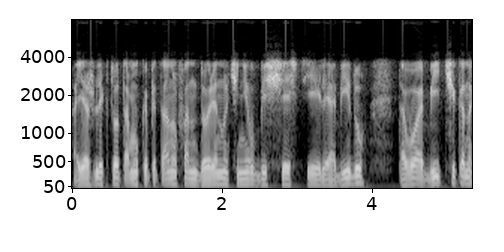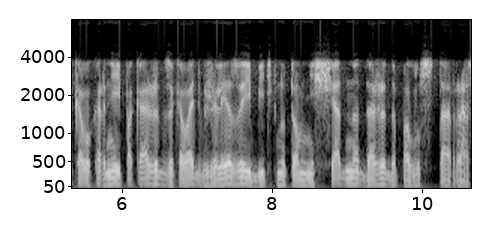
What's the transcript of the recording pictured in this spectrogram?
А ежели кто тому капитану Фандорину чинил бесчестие или обиду, того обидчика, на кого Корней покажет, заковать в железо и бить кнутом нещадно даже до полуста раз».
